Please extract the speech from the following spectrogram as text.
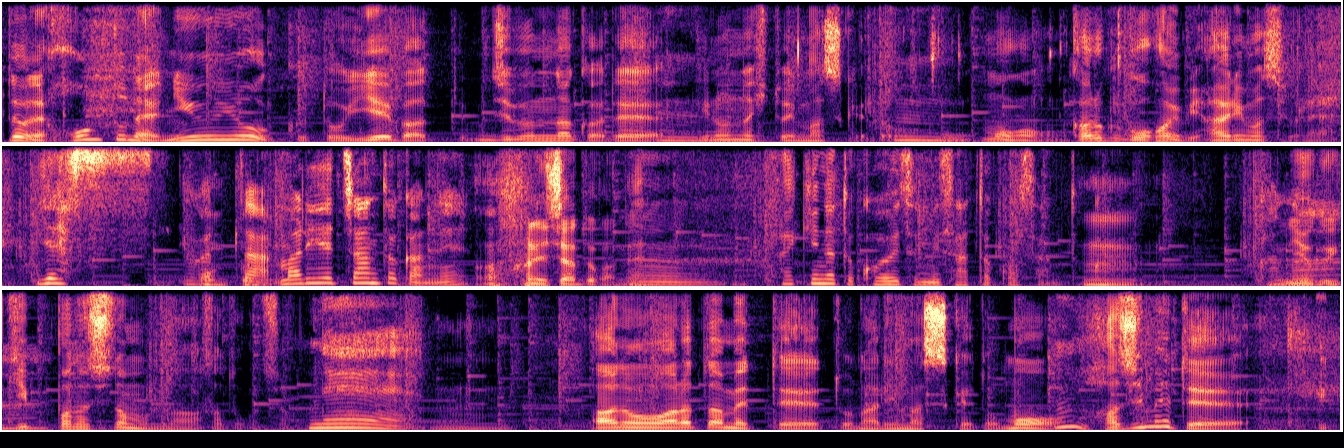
でもね本当ねニューヨークといえば自分の中でうん。いろんな人いますけど、うん。もう軽く5本指入りますよね。イエスよかった。マリエちゃんとかね。あマネージャーとかうね。ん、最近だと小泉聡子さんとか。うん。ニューヨーク行きっぱなしだもんな佐藤ちゃん。ねうんあの改めてとなりますけども、うん。初めて行っ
